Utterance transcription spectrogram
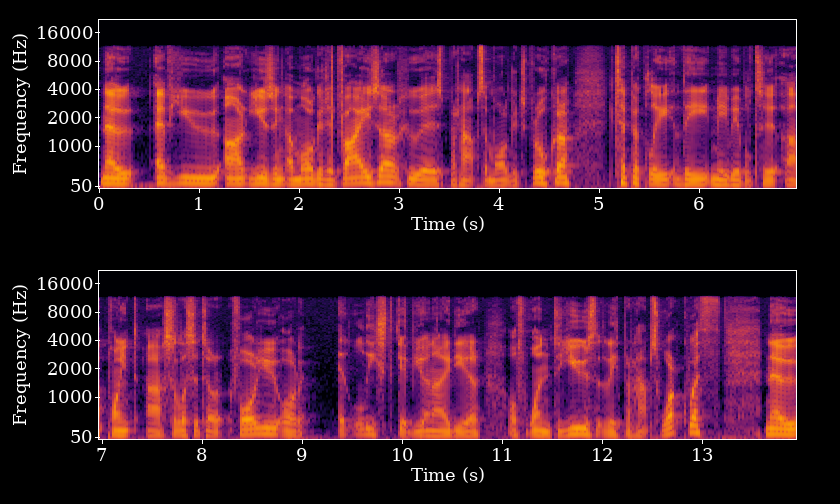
Now, if you are using a mortgage advisor who is perhaps a mortgage broker, typically they may be able to appoint a solicitor for you or at least give you an idea of one to use that they perhaps work with. Now,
